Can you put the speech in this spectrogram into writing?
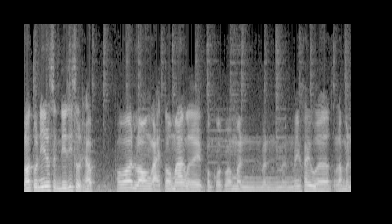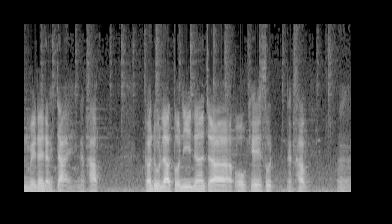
ลองตัวนี้รู้สึกดีที่สุดครับ เพราะว่าลองหลายตัวมากเลย ปรากฏว่ามันมันมันไม่ค่อยเวิร์กแล้วมันไม่ได้ดังใจนะครับ ก็ดูแล้วตัวนี้น่าจะโอเคสุดนะครับอ่า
